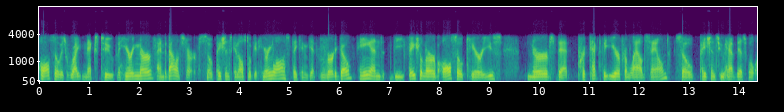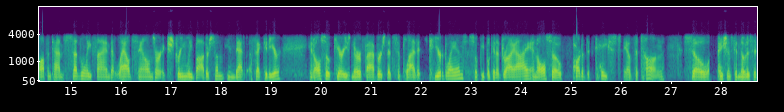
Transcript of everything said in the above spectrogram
also is right next to the hearing nerve and the balance nerve. So patients can also get hearing loss, they can get vertigo, and the facial nerve also carries nerves that protect the ear from loud sound. So patients who have this will oftentimes suddenly find that loud sounds are extremely bothersome in that affected ear. It also carries nerve fibers that supply the tear glands, so people get a dry eye, and also part of the taste of the tongue So patients can notice a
